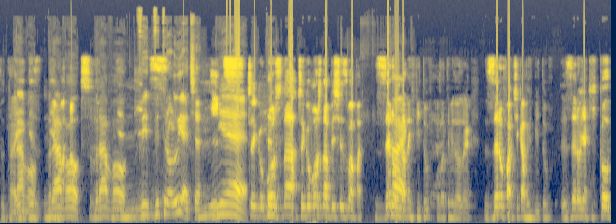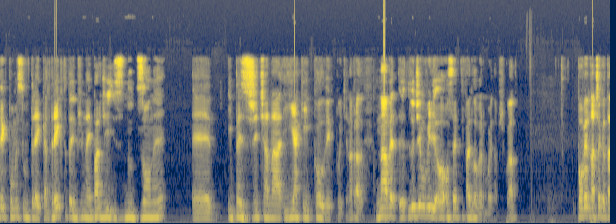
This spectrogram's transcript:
Tutaj brawo, nie, nie brawo, brawo. Nic, wy, trolujecie. Nic, nie. Czego, można, czego można by się złapać. Zero tak. danych fitów, poza tymi dwoma Zero ciekawych bitów. Zero jakichkolwiek pomysłów Drake'a. Drake tutaj brzmi najbardziej znudzony e, i bez życia na jakiejkolwiek płycie. Naprawdę. Nawet e, ludzie mówili o, o Certified Lover Boy na przykład. Powiem dlaczego ta,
